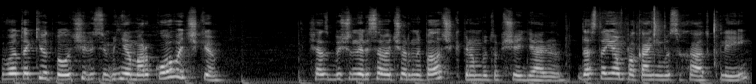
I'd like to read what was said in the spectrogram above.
Вот такие вот получились у меня морковочки. Сейчас бы еще нарисовать черные палочки, прям будет вообще идеально. Достаем, пока не высыхают клей.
